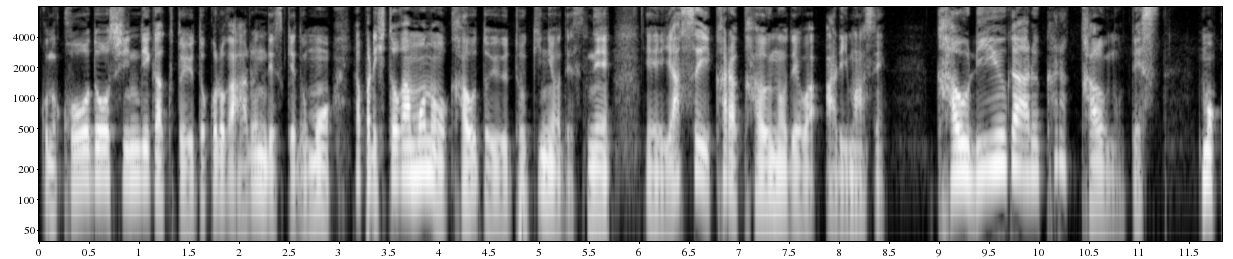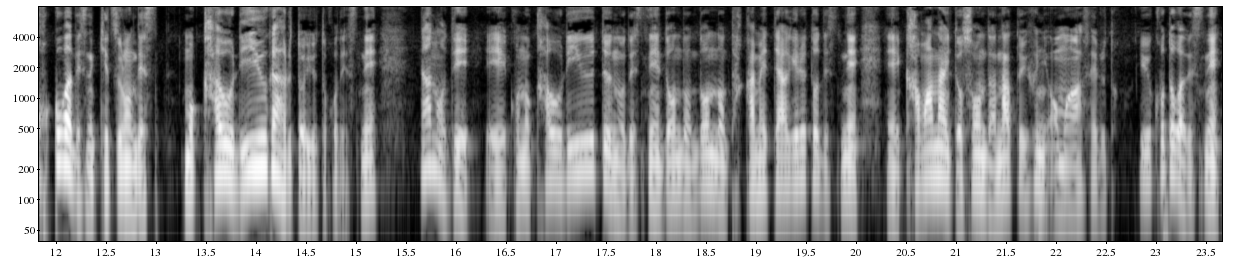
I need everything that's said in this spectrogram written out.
この行動心理学というところがあるんですけども、やっぱり人が物を買うという時にはですね、えー、安いから買うのではありません。買う理由があるから買うのです。もうここがですね、結論です。もう買う理由があるというとこですね。なので、えー、この買う理由というのをですね、どんどんどんどん高めてあげるとですね、えー、買わないと損だなというふうに思わせるということがですね、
